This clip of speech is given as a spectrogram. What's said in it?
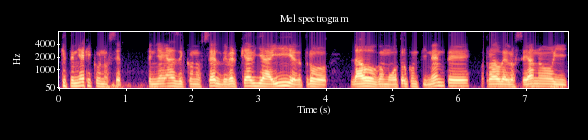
que tenía que conocer, tenía ganas de conocer, de ver qué había ahí, el otro lado como otro continente, otro lado del océano y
